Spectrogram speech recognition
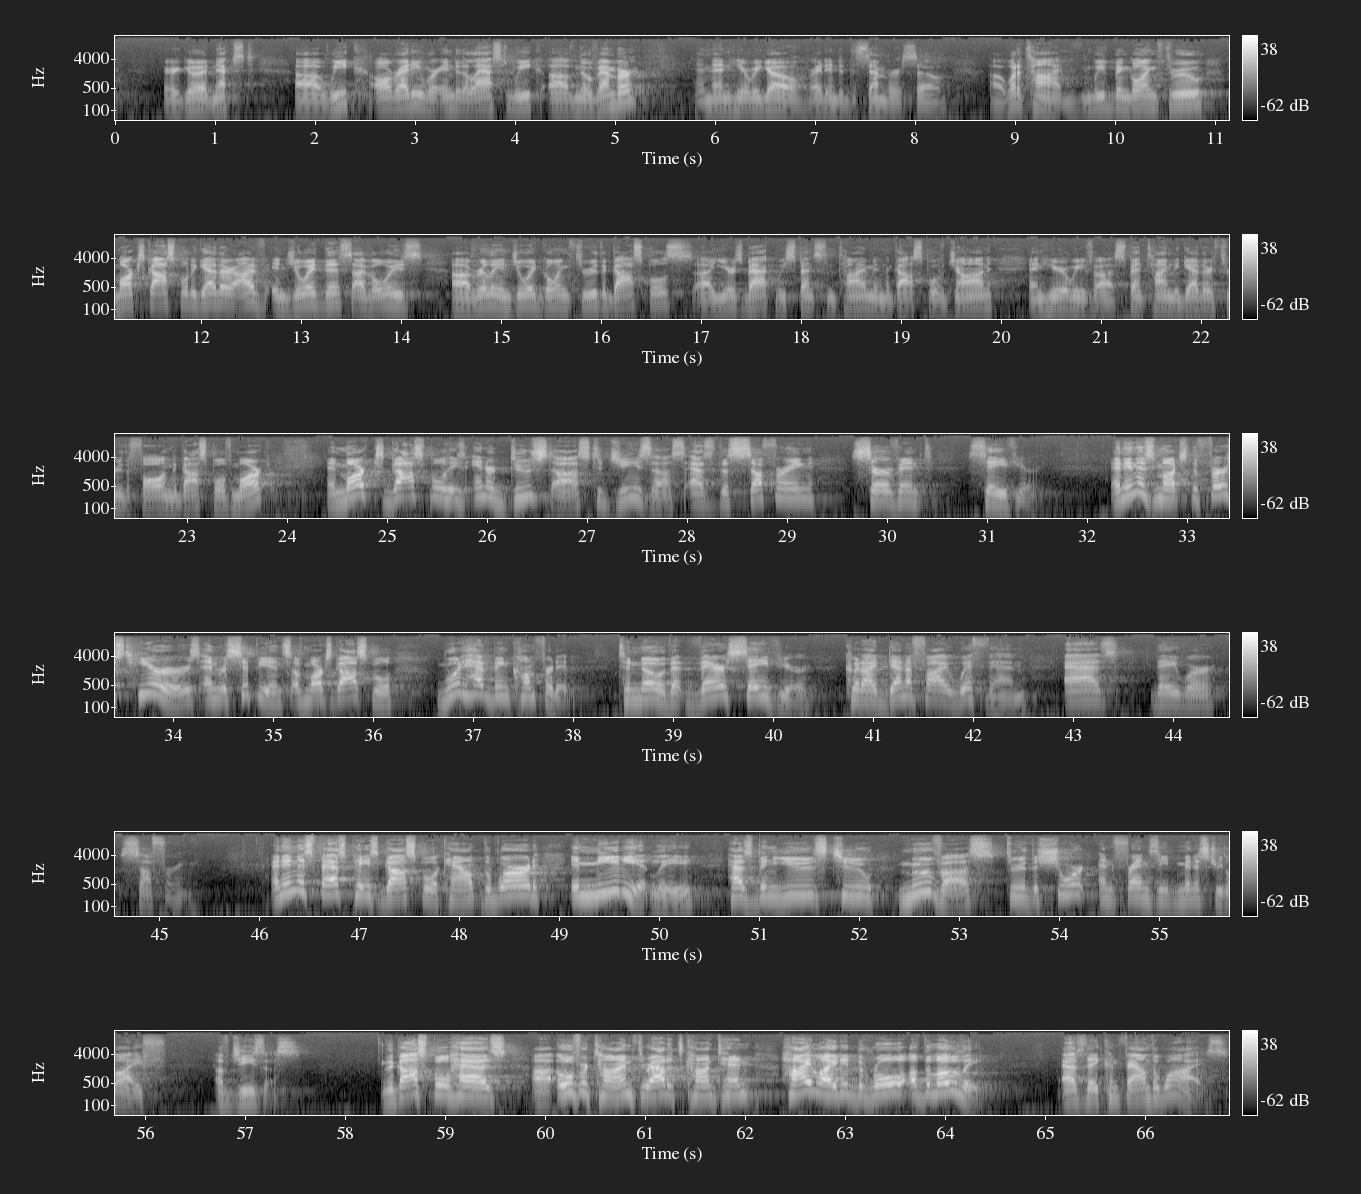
Very good. Next uh, week already, we're into the last week of November, and then here we go, right into December. So, uh, what a time. We've been going through Mark's gospel together. I've enjoyed this. I've always uh, really enjoyed going through the gospels. Uh, years back, we spent some time in the gospel of John, and here we've uh, spent time together through the fall in the gospel of Mark. And Mark's gospel, he's introduced us to Jesus as the suffering servant Savior. And inasmuch the first hearers and recipients of Mark's gospel would have been comforted to know that their Savior could identify with them as they were suffering. And in this fast paced gospel account, the word immediately has been used to move us through the short and frenzied ministry life of Jesus. The gospel has, uh, over time, throughout its content, highlighted the role of the lowly as they confound the wise.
